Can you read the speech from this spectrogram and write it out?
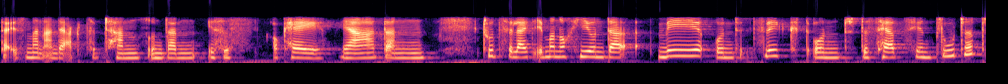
da ist man an der Akzeptanz und dann ist es okay. Ja, dann tut es vielleicht immer noch hier und da weh und zwickt und das Herzchen blutet.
